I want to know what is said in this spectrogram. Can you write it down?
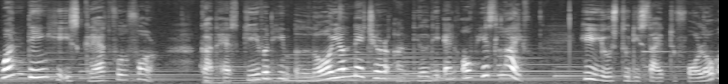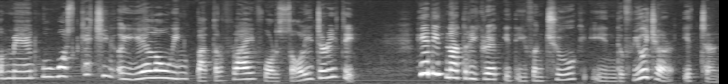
One thing he is grateful for God has given him a loyal nature until the end of his life. He used to decide to follow a man who was catching a yellow winged butterfly for solidarity. He did not regret it even though in the future it turned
